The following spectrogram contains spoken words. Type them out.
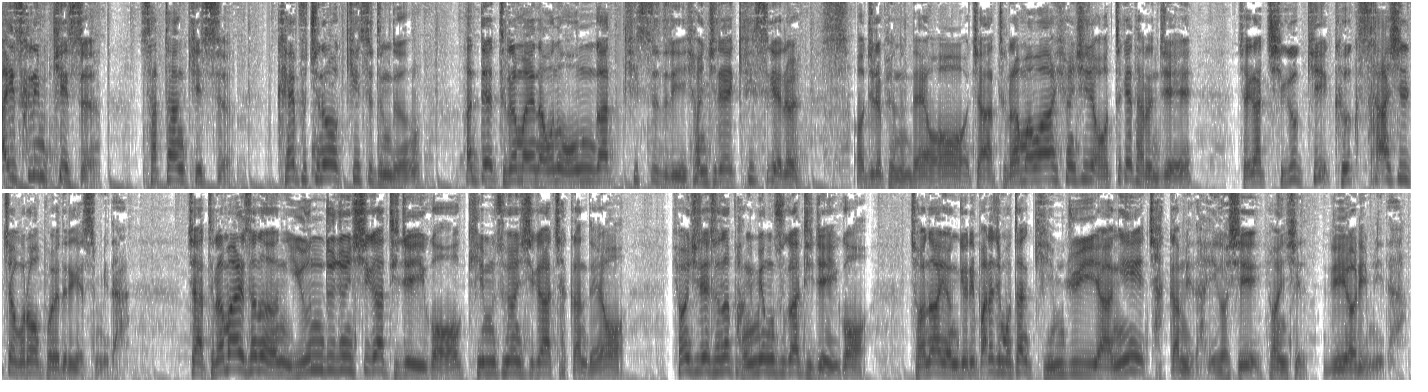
아이스크림 키스 사탕 키스 카푸치노 키스 등등 한때 드라마에 나오는 온갖 키스들이 현실의 키스계를 어지럽혔는데요 자 드라마와 현실이 어떻게 다른지 제가 지극히 극사실적으로 보여드리겠습니다. 자, 드라마에서는 윤두준 씨가 DJ이고 김소연 씨가 작가인데요. 현실에서는 박명수가 DJ이고 전화 연결이 빠르지 못한 김주희 양이 작가입니다. 이것이 현실, real입니다.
